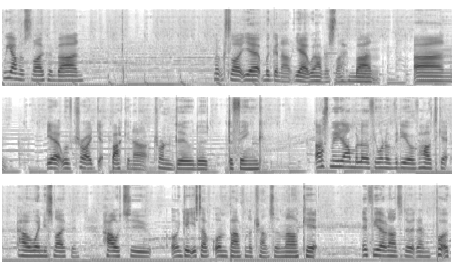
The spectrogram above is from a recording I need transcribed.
we have a sniping ban. Looks like, yeah, we're gonna, yeah, we're having a sniping ban. And, yeah, we've tried get backing out, trying to do the, the thing. Ask me down below if you want a video of how to get, how when you're sniping, how to uh, get yourself unbanned from the transfer market. If you don't know how to do it, then put a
